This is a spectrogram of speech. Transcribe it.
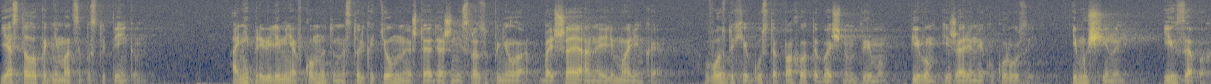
Я стала подниматься по ступенькам. Они привели меня в комнату настолько темную, что я даже не сразу поняла, большая она или маленькая. В воздухе густо пахло табачным дымом, пивом и жареной кукурузой. И мужчинами. Их запах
